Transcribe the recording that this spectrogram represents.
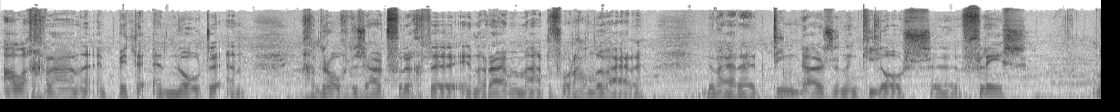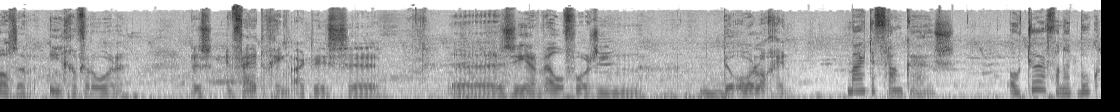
alle granen en pitten en noten en gedroogde zuidvruchten in ruime mate voorhanden waren. Er waren tienduizenden kilo's eh, vlees was er ingevroren. Dus in feite ging Artis eh, eh, zeer wel voorzien de oorlog in. Maarten Frankenhuis. Auteur van het boek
